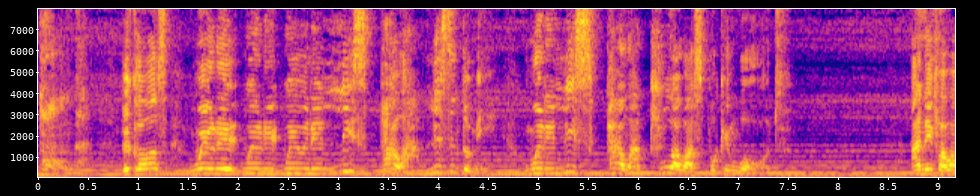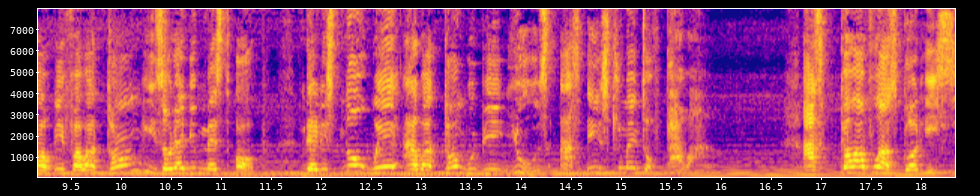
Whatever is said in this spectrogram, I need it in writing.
tongue. Because we, re, we, re, we release power. Listen to me. We release power through our spoken word. And if our if our tongue is already messed up, there is no way our tongue will be used as instrument of power. as powerful as God is.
